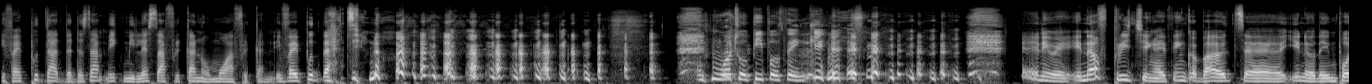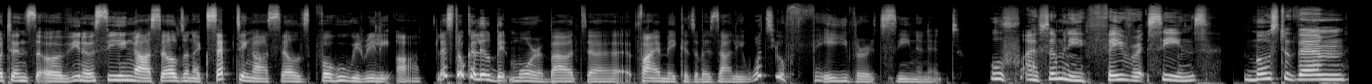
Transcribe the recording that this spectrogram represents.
if I put that, that does that make me less African or more African? If I put that, you know, what will people think? anyway, enough preaching, I think, about, uh, you know, the importance of, you know, seeing ourselves and accepting ourselves for who we really are. Let's talk a little bit more about uh, Firemakers of Azali. What's your favorite scene in it? Oof, I have so many favorite scenes. Most of them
